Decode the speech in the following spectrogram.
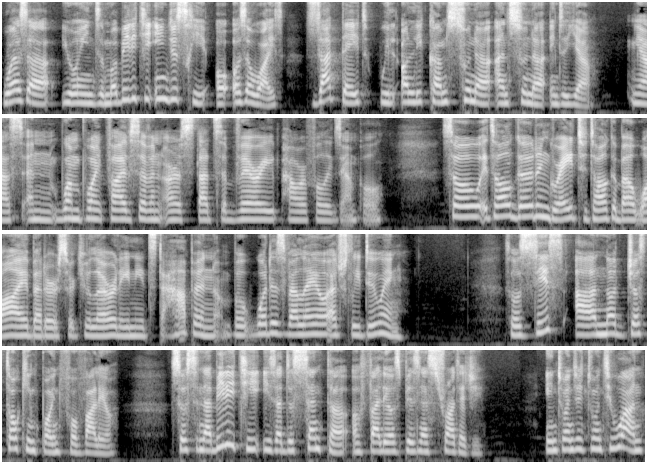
whether you're in the mobility industry or otherwise, that date will only come sooner and sooner in the year. Yes, and 1.57 Earths, that's a very powerful example. So it's all good and great to talk about why better circularity needs to happen, but what is Valeo actually doing? So these are not just talking points for Valeo. Sustainability is at the center of Valeo's business strategy. In 2021,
